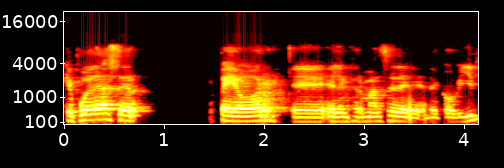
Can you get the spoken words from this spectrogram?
que puede hacer peor eh, el enfermarse de, de COVID,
